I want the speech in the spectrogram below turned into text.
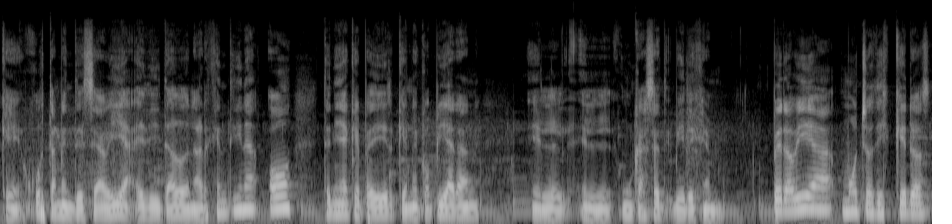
que justamente se había editado en Argentina, o tenía que pedir que me copiaran un cassette virgen. Pero había muchos disqueros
